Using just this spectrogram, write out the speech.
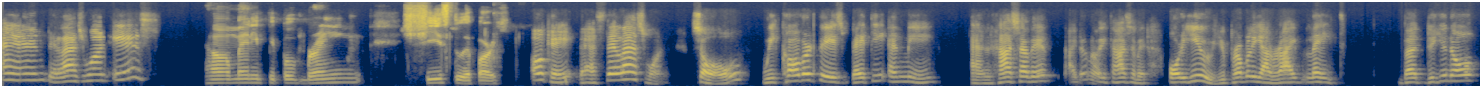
And the last one is How many people bring cheese to the party? okay, that's the last one. So we covered this, Betty and me, and Hazabeth. I don't know if Hazabeth or you, you probably arrived late. But do you know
